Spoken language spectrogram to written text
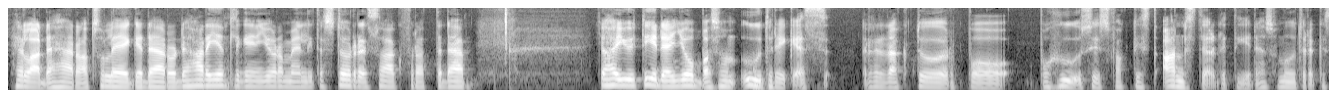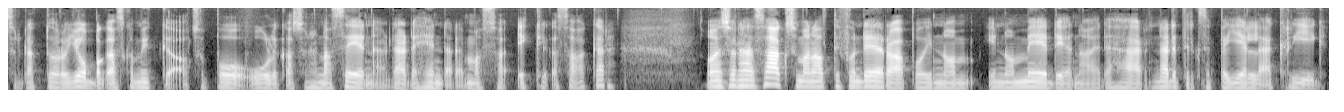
Hela det här alltså läget där och det har egentligen att göra med en lite större sak för att det där jag har ju i tiden jobbat som utrikesredaktör på, på Husis, faktiskt anställd i tiden som utrikesredaktör och jobbar ganska mycket alltså på olika sådana scener där det händer en massa äckliga saker. Och en sån här sak som man alltid funderar på inom, inom medierna är det här, när det till exempel gäller krig.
